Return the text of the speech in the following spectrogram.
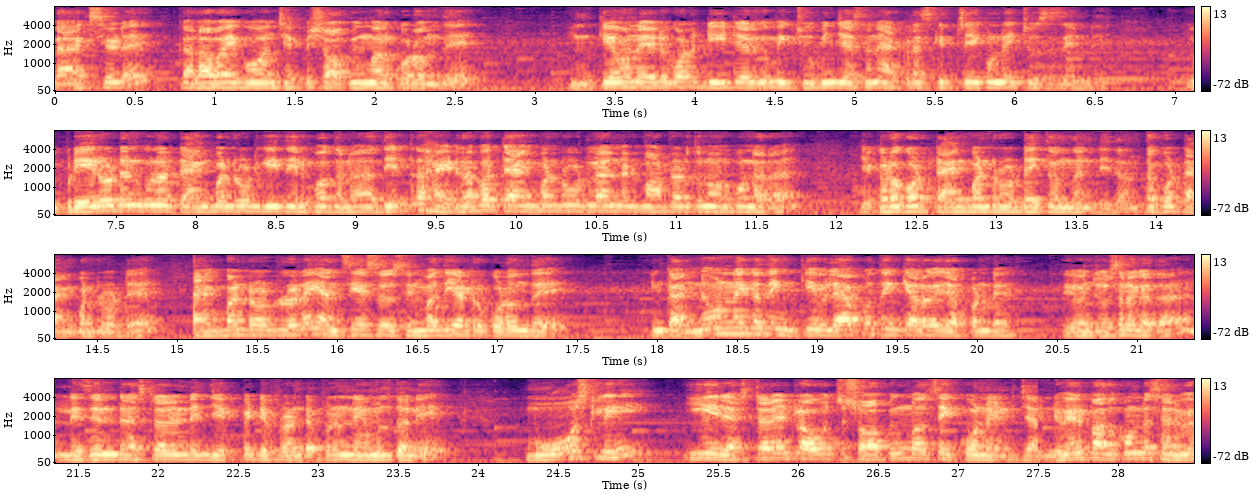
బ్యాక్ సైడ్ కళావైభవ్ అని చెప్పి షాపింగ్ మాల్ కూడా ఉంది. ఇంకేమన్నాయి కూడా డీటెయిల్గా మీకు చూపించేస్తాను. ఎక్కడ స్కిప్ చేయకుండా చూసేసేయండి. ఇప్పుడు ఏ రోడ్ అనుకున్న ట్యాంక్ బండ్ రోడ్కి అయితే వెళ్ళిపోతున్నా. అదేంటో హైదరాబాద్ ట్యాంక్ బండ్ రోడ్లో అన్నట్టు మాట్లాడుతున్నాం అనుకున్నారా? ఇక్కడ ఒక ట్యాంక్ బండ్ రోడ్ అయితే ఉందండి. ఇదంతా కూడా ట్యాంక్ బండ్ రోడ్డే ట్యాంక్ బండ్ రోడ్లోనే ఎన్సీఎస్ సినిమా థియేటర్ కూడా ఉంది. ఇంకా అన్నీ ఉన్నాయి కదా ఇంకేవి లేకపోతే ఇంకెలాగో చెప్పండి. ఇవన్నీ చూసాను కదా లెజెండ్ రెస్టారెంట్ అని చెప్పి డిఫరెంట్ డిఫరెంట్ నేములతోని మోస్ట్లీ ఈ రెస్టారెంట్లు అవ్వచ్చు షాపింగ్ మాల్స్ ఎక్కువ ఉన్నాయండి రెండు వేల పదకొండు సర్వే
